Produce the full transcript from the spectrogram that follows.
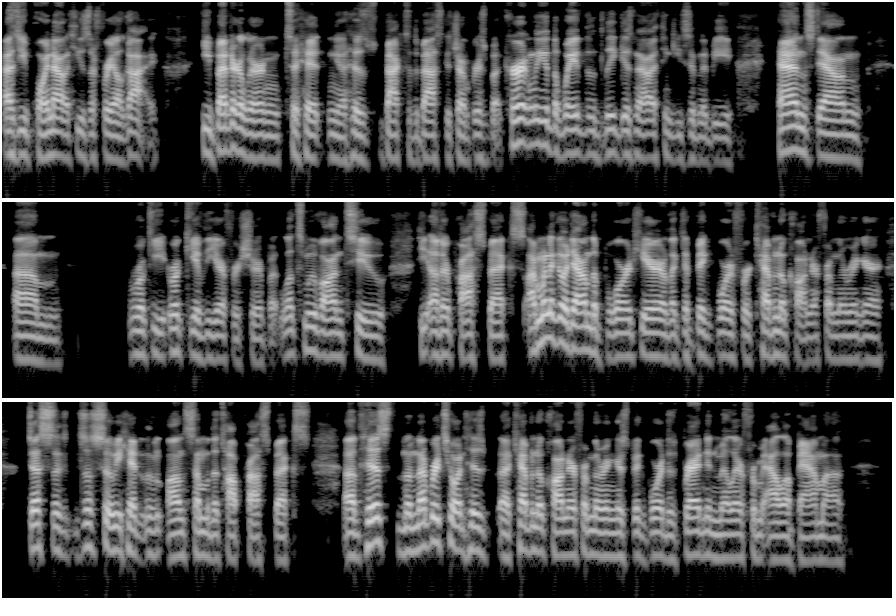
as you point out, he's a frail guy. He better learn to hit you know his back to the basket jumpers. But currently, the way the league is now, I think he's going to be hands down um, rookie rookie of the year for sure. But let's move on to the other prospects. I'm going to go down the board here, like the big board for Kevin O'Connor from the Ringer just just so we hit on some of the top prospects. Uh, his the number two on his uh, Kevin O'Connor from the Ringers big board is Brandon Miller from Alabama.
